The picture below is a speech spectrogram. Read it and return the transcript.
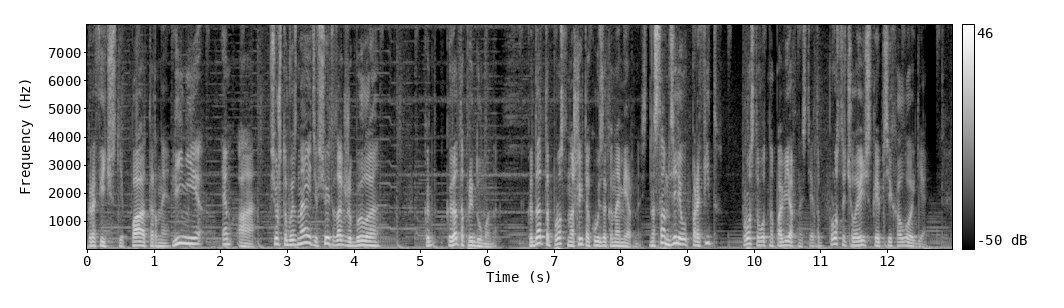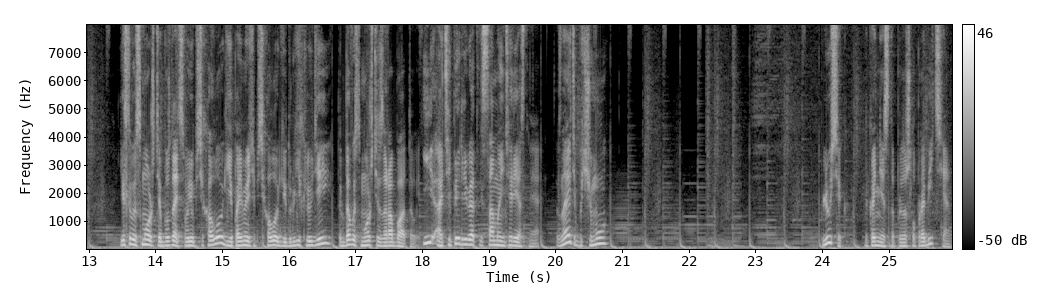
графические паттерны, линии МА, все, что вы знаете, все это также было когда-то придумано. Когда-то просто нашли такую закономерность. На самом деле вот профит просто вот на поверхности. Это просто человеческая психология. Если вы сможете обуздать свою психологию и поймете психологию других людей, тогда вы сможете зарабатывать. И, а теперь, ребят, и самое интересное. Знаете почему? Плюсик, наконец-то произошло пробитие.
